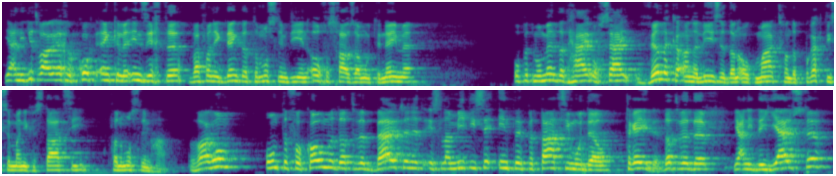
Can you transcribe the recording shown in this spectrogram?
ja, dit waren even kort enkele inzichten waarvan ik denk dat de moslim die in ogenschouw zou moeten nemen. Op het moment dat hij of zij welke analyse dan ook maakt van de praktische manifestatie van de moslimhaat. Waarom? Om te voorkomen dat we buiten het islamitische interpretatiemodel treden. Dat we de, ja, niet de juiste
